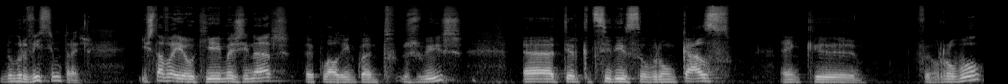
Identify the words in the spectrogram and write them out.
no brevíssimo trecho. E estava eu aqui a imaginar, a Cláudia, enquanto juiz, a ter que decidir sobre um caso em que foi um robô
